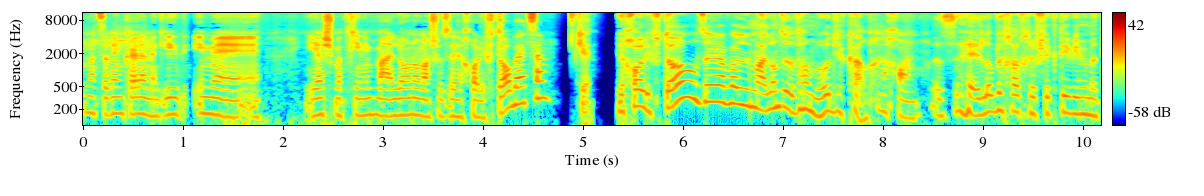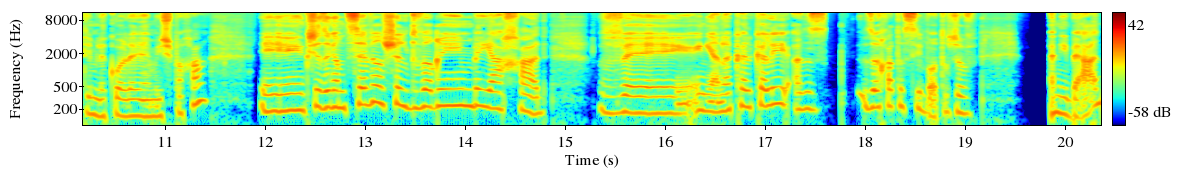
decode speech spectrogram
מצבים כאלה, נגיד, אם יש מתקינים מעלון או משהו, זה יכול לפתור בעצם? כן. יכול לפתור זה אבל מעלון זה דבר מאוד יקר. נכון. זה לא בהכרח אפקטיבי ומתאים לכל משפחה. כשזה גם צבר של דברים ביחד ועניין הכלכלי אז זו אחת הסיבות. עכשיו אני בעד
